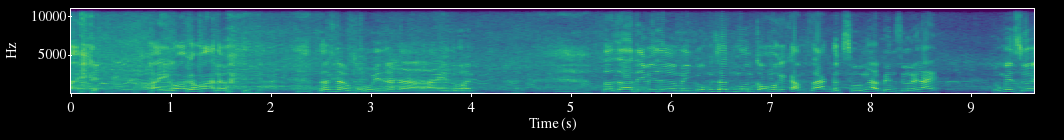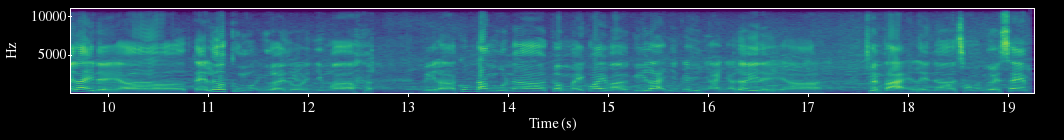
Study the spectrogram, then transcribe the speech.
Hay hay quá các bạn ơi. Rất là vui rất là hay luôn Thật ra thì bây giờ mình cũng rất muốn có một cái cảm giác được xuống ở bên dưới này. Xuống bên dưới này để uh, té lướt cùng mọi người rồi Nhưng mà vì là cũng đang muốn uh, cầm máy quay và ghi lại những cái hình ảnh ở đây để uh, truyền tải lên uh, cho mọi người xem.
